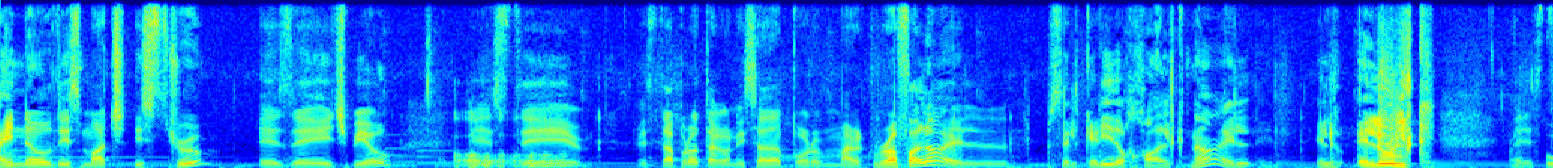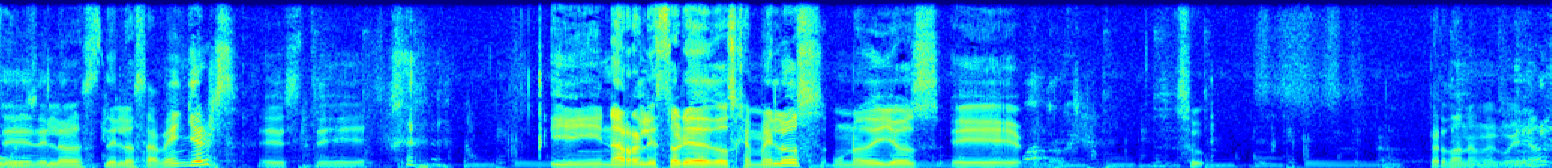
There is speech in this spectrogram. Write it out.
I Know This Much Is True. Es de HBO. Oh. Este, está protagonizada por Mark Ruffalo, el, pues, el querido Hulk, ¿no? El, el, el Hulk. este, de los de los Avengers. Este. y narra la historia de dos gemelos. Uno de ellos. eh, su- Perdóname, güey, ¿no?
